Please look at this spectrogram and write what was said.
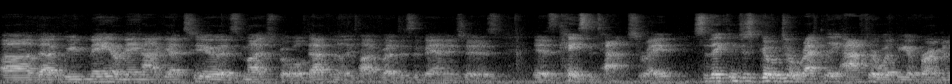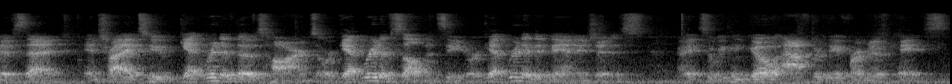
uh, that we may or may not get to as much, but we'll definitely talk about disadvantages, is case attacks, right? So they can just go directly after what the affirmative said and try to get rid of those harms or get rid of solvency or get rid of advantages, right? So we can go after the affirmative case.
